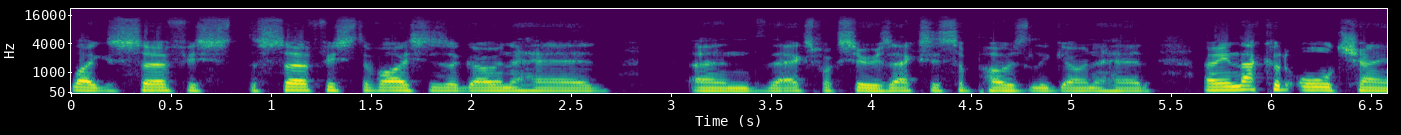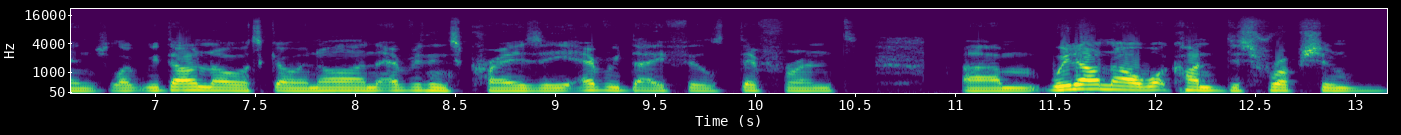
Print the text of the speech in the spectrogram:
Like Surface the Surface devices are going ahead and the Xbox Series X is supposedly going ahead. I mean, that could all change. Like, we don't know what's going on. Everything's crazy. Every day feels different. Um, we don't know what kind of disruption.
